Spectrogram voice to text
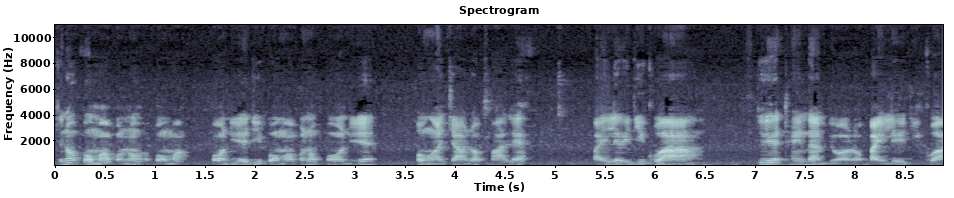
ကျွန်တော်ပုံမှာပေါ့နော်အပေါ်မှာပေါ်နေတဲ့ဒီပုံမှာပေါ့နော်ပေါ်နေတဲ့ပုံကကြတော့ဗာလဲပိုင်လေဒီကွာသူရဲ့ထိုင်းတန်ပြောတော့ပိုင်လေဒီကွာ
